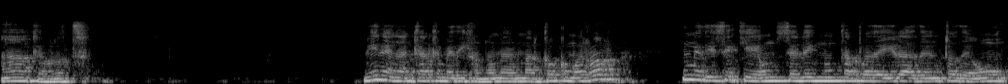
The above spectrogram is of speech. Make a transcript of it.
Ah, qué bruto. Miren acá que me dijo, no me marcó como error. Y me dice que un select nunca puede ir adentro de un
